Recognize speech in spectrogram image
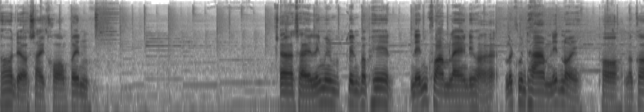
ก็เดี๋ยวใส่ของเป็นใส่ลิงก์เป็นเป็นประเภท เน้นความแรงดีกว่าฮะลดคุณไทม์นิดหน่อยพอแล้วก็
